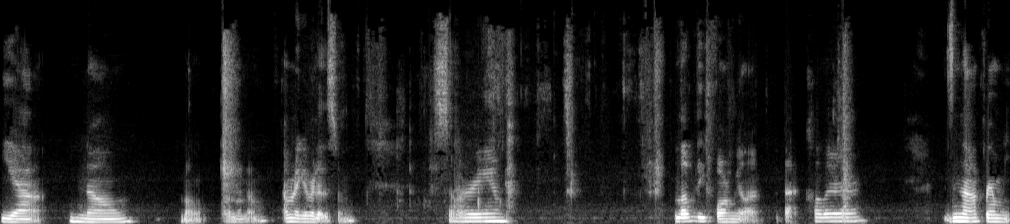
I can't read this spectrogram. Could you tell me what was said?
Yeah, no, no, no, no, no. I'm gonna get rid of this one. Sorry. Lovely formula. That color is not for me.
